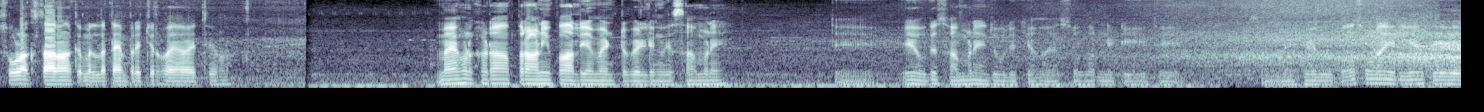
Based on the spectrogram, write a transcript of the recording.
16 17 ਕਿ ਮਿਲਦਾ ਟੈਂਪਰੇਚਰ ਹੋਇਆ ਹੋਇਆ ਇੱਥੇ ਹੁਣ ਮੈਂ ਹੁਣ ਖੜਾ ਪੁਰਾਣੀ ਪਾਰਲੀਮੈਂਟ ਬਿਲਡਿੰਗ ਦੇ ਸਾਹਮਣੇ ਤੇ ਇਹ ਉਹਦੇ ਸਾਹਮਣੇ ਜੋ ਲਿਖਿਆ ਹੋਇਆ ਸੋਵਰਨਿਟੀ ਤੇ ਸਾਹਮਣੇ ਬਹੁਤ ਸੋਹਣਾ ਏਰੀਆ ਤੇ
